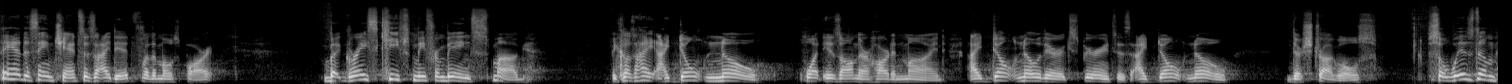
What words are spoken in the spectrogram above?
They had the same chances I did for the most part. But grace keeps me from being smug because I, I don't know what is on their heart and mind. I don't know their experiences. I don't know their struggles. So wisdom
